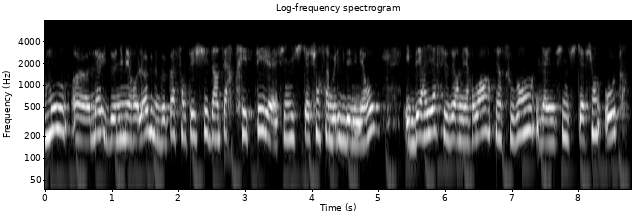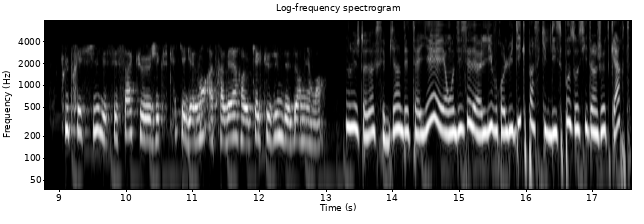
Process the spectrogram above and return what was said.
mon euh, œil de numérologue ne veut pas s'empêcher d'interpréter la signification symbolique des numéros. Et derrière ces heures miroirs, bien souvent, il y a une signification autre, plus précise, et c'est ça que j'explique également à travers euh, quelques-unes des heures miroirs. Oui, je dois dire que c'est bien détaillé. Et on disait un livre ludique parce qu'il dispose aussi d'un jeu de cartes,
